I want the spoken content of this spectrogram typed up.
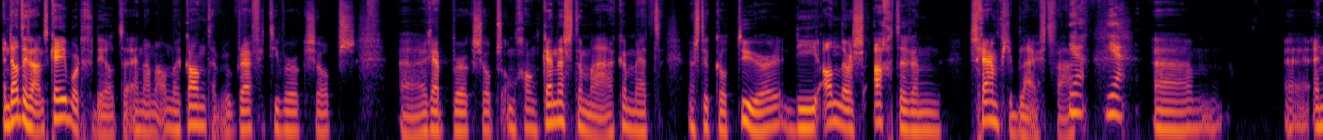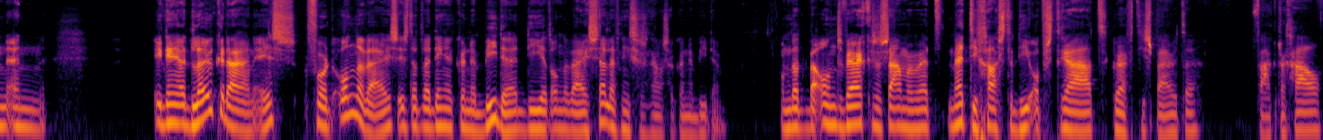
en dat is aan het skateboardgedeelte. En aan de andere kant hebben we graffiti workshops, uh, rap workshops, om gewoon kennis te maken met een stuk cultuur die anders achter een schermpje blijft vaak. Ja, ja. Ehm, eh, en, en ik denk dat het leuke daaraan is, voor het onderwijs, is dat wij dingen kunnen bieden die het onderwijs zelf niet zo snel zou kunnen bieden. Omdat bij ons werken ze samen met, met die gasten die op straat graffiti spuiten. Vaak legaal.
